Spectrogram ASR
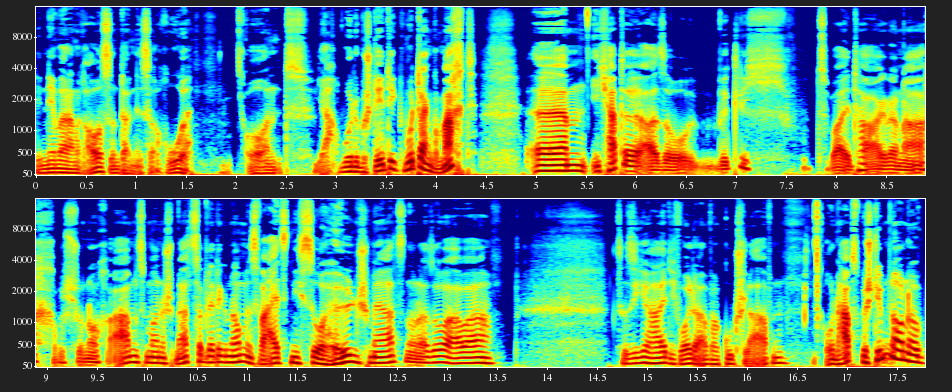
den nehmen wir dann raus und dann ist auch Ruhe. Und ja, wurde bestätigt, wurde dann gemacht. Ähm, ich hatte also wirklich zwei Tage danach, habe ich schon noch abends mal eine Schmerztablette genommen. Es war jetzt nicht so Höllenschmerzen oder so, aber zur Sicherheit, ich wollte einfach gut schlafen. Und habe es bestimmt noch eine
